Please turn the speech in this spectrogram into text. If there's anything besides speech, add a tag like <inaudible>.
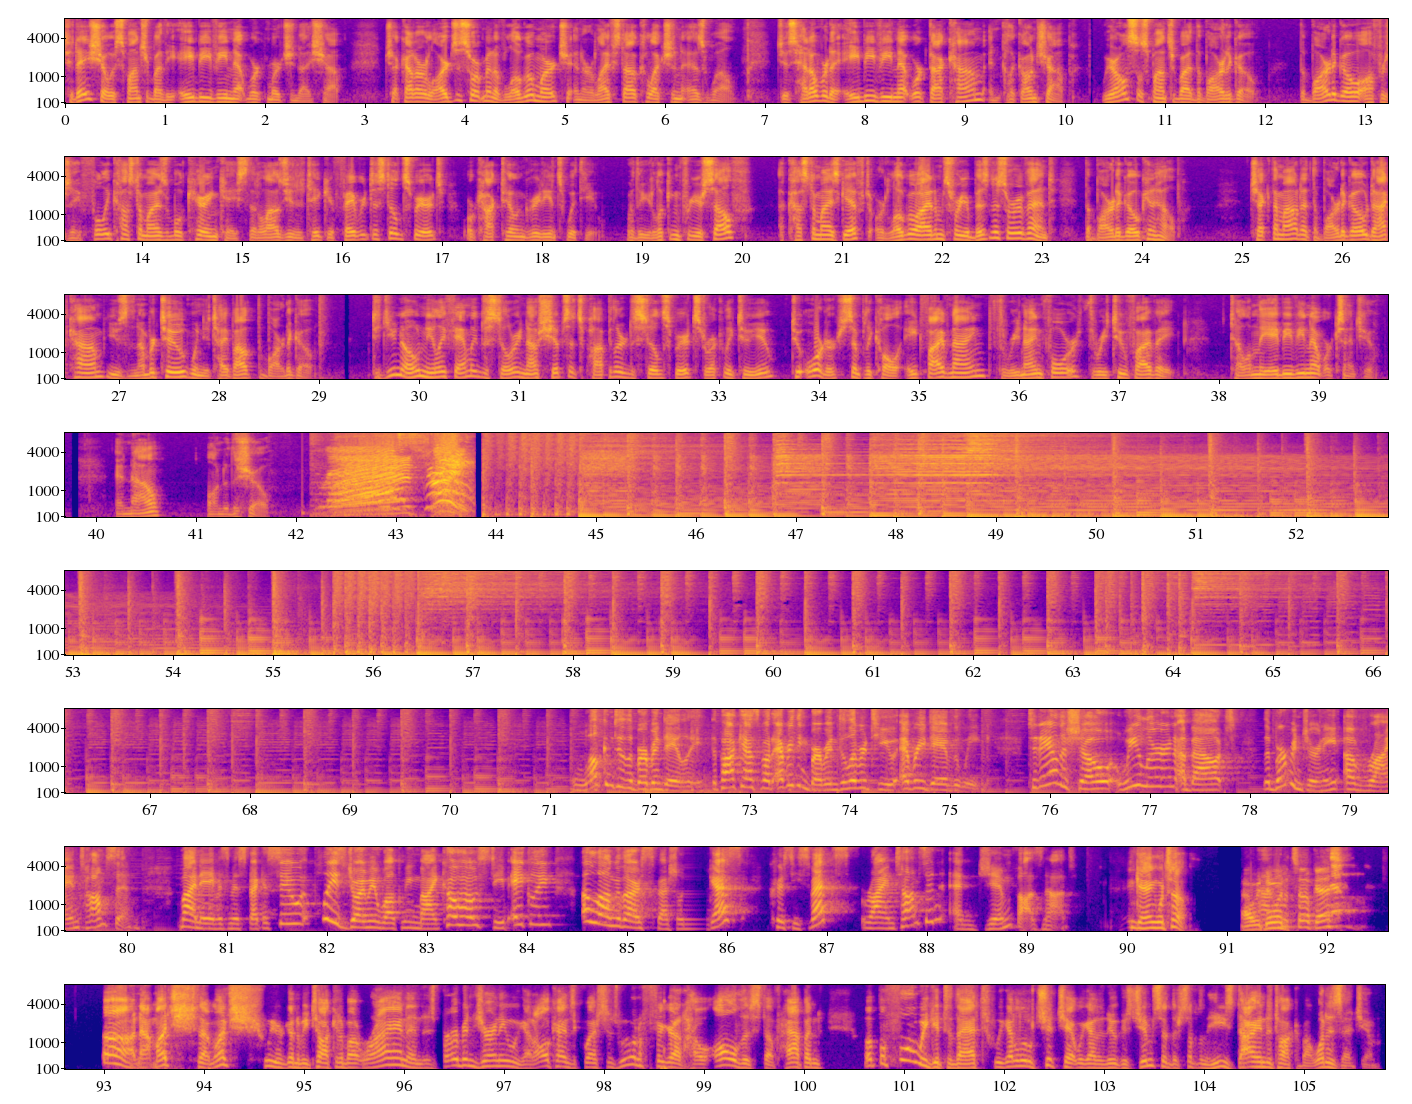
Today's show is sponsored by the ABV Network Merchandise Shop. Check out our large assortment of logo merch and our lifestyle collection as well. Just head over to abvnetwork.com and click on shop. We are also sponsored by The Bar to Go. The Bar to Go offers a fully customizable carrying case that allows you to take your favorite distilled spirits or cocktail ingredients with you. Whether you're looking for yourself, a customized gift, or logo items for your business or event, The Bar to Go can help. Check them out at thebartogo.com. Use the number two when you type out The Bar to Go. Did you know Neely Family Distillery now ships its popular distilled spirits directly to you? To order, simply call 859 394 3258. Tell them the ABV Network sent you. And now, on to the show. Let's drink! Welcome to the Bourbon Daily, the podcast about everything bourbon delivered to you every day of the week. Today on the show, we learn about the bourbon journey of Ryan Thompson. My name is Miss Beka Sue. Please join me in welcoming my co-host Steve Akley, along with our special guests Christy Svets, Ryan Thompson, and Jim Fosnot. Hey, gang, what's up? How are we doing? What's up, guys? Oh, not much, not much. We were going to be talking about Ryan and his bourbon journey. We got all kinds of questions. We want to figure out how all this stuff happened. But before we get to that, we got a little chit chat we got to do because Jim said there's something he's dying to talk about. What is that, Jim?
